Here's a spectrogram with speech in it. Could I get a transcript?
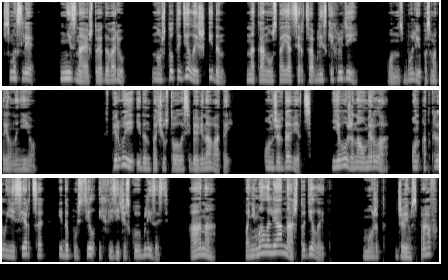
В смысле, не знаю, что я говорю. Но что ты делаешь, Иден? На кону стоят сердца близких людей. Он с болью посмотрел на нее. Впервые Иден почувствовала себя виноватой. Он же вдовец. Его жена умерла. Он открыл ей сердце и допустил их физическую близость. А она? Понимала ли она, что делает? Может, Джеймс прав?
